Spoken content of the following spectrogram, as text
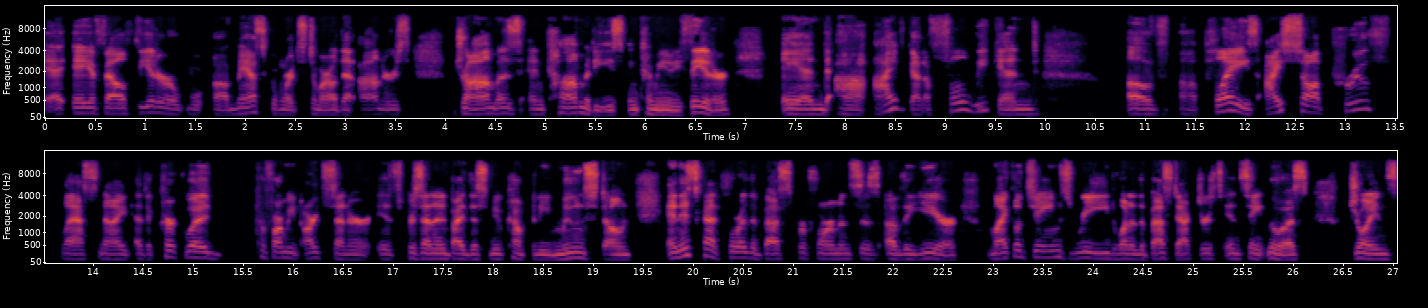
AFL Theater uh, Mask Awards tomorrow that honors dramas and comedies in community theater, and uh, I've got a full weekend of uh, plays. I saw Proof last night at the Kirkwood Performing Arts Center is presented by this new company, Moonstone, and it's got four of the best performances of the year. Michael James Reed, one of the best actors in St. Louis, joins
